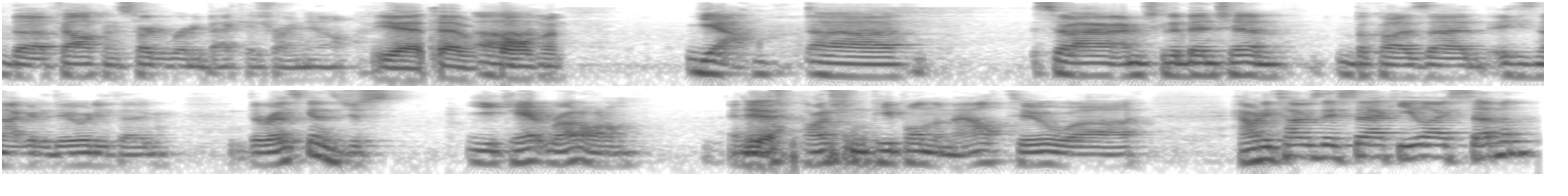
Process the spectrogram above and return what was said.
the Falcons started running back is right now. Yeah, Tevin Uh, Coleman. Yeah. Uh, so I, I'm just going to bench him because uh, he's not going to do anything. The Redskins just you can't run on them, and they're Yeah. just punching people in the mouth too. Uh, how many times they sack Eli? Seven.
